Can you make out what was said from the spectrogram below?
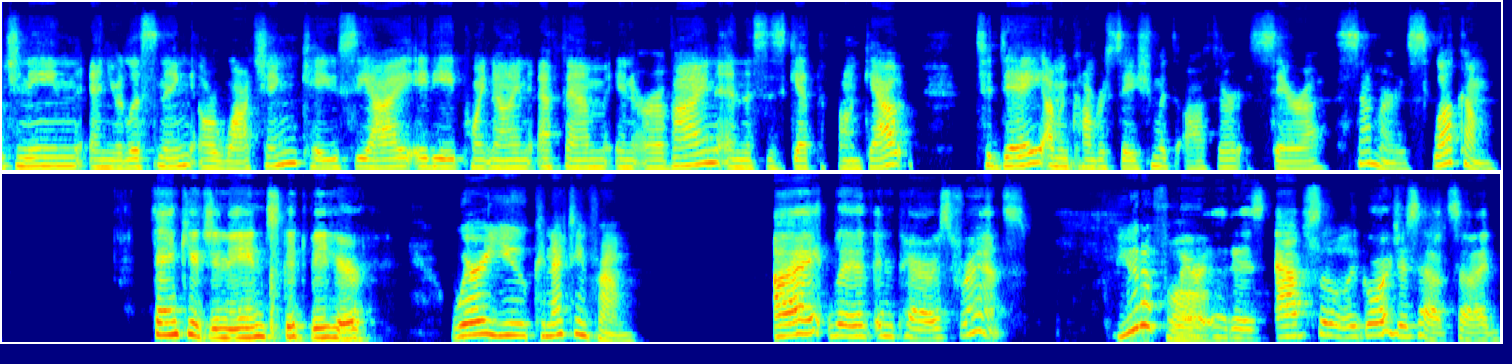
I'm Janine, and you're listening or watching KUCI 88.9 FM in Irvine, and this is Get the Funk Out. Today, I'm in conversation with author Sarah Summers. Welcome. Thank you, Janine. It's good to be here. Where are you connecting from? I live in Paris, France. Beautiful. Where it is absolutely gorgeous outside.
